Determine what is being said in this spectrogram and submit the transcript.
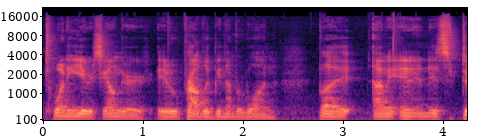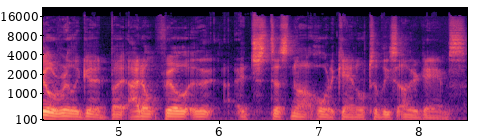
20 years younger, it would probably be number one. But I mean, and it's still really good. But I don't feel it just does not hold a candle to these other games.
